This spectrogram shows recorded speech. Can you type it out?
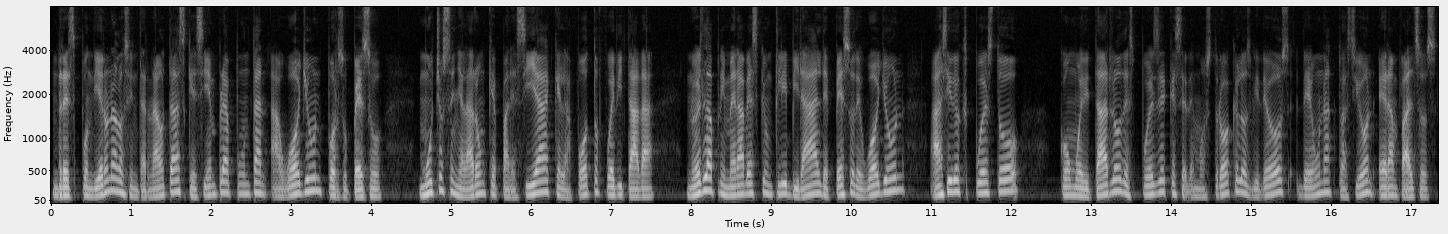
respondieron a los internautas que siempre apuntan a Woyun por su peso. Muchos señalaron que parecía que la foto fue editada. No es la primera vez que un clip viral de peso de Woyun ha sido expuesto como editarlo después de que se demostró que los videos de una actuación eran falsos.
